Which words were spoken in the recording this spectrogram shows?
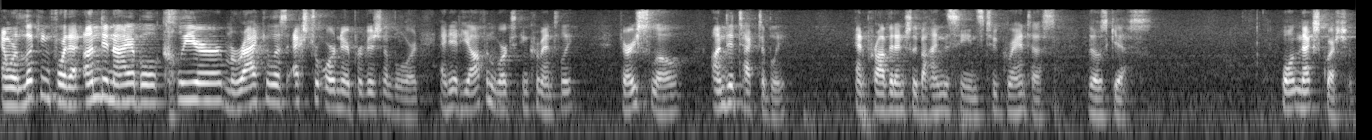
And we're looking for that undeniable, clear, miraculous, extraordinary provision of the Lord. And yet he often works incrementally, very slow, undetectably, and providentially behind the scenes to grant us those gifts. Well, next question.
